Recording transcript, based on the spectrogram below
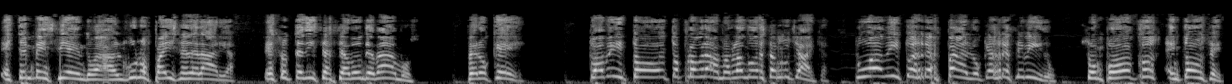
estén venciendo a algunos países del área, eso te dice hacia dónde vamos. ¿Pero qué? ¿Tú has visto estos programas hablando de estas muchachas? ¿Tú has visto el respaldo que han recibido? Son pocos. Entonces,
